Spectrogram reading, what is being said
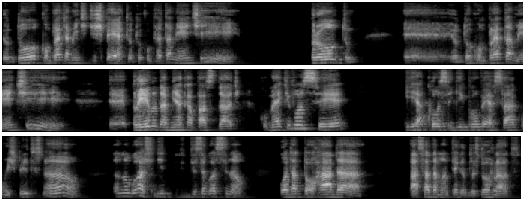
eu tô completamente desperto, eu tô completamente pronto, é, eu tô completamente é, pleno da minha capacidade. Como é que você ia conseguir conversar com espíritos. Não, eu não gosto de, desse negócio assim, não. Gosto da torrada, passada a manteiga dos dois lados.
